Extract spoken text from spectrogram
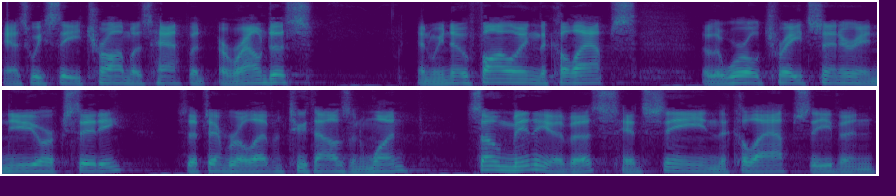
as we see traumas happen around us. And we know following the collapse of the World Trade Center in New York City, September 11, 2001, so many of us had seen the collapse, even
